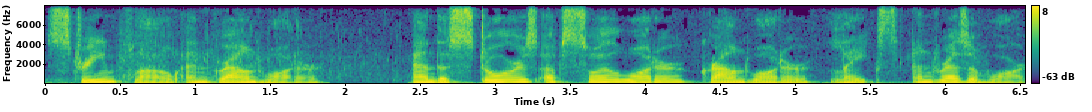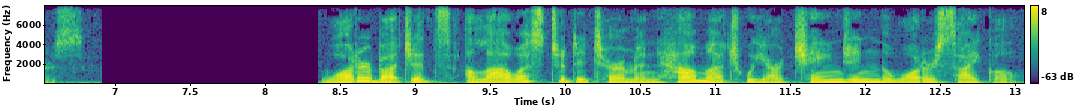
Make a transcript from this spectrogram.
stream flow, and groundwater, and the stores of soil water, groundwater, lakes, and reservoirs. Water budgets allow us to determine how much we are changing the water cycle.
